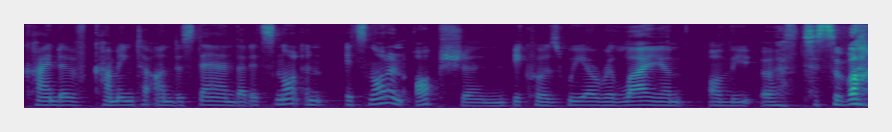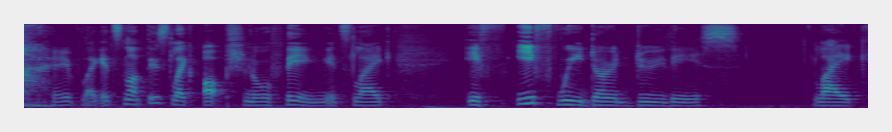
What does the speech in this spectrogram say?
kind of coming to understand that it's not an it's not an option because we are reliant on the earth to survive. Like it's not this like optional thing. It's like if if we don't do this like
